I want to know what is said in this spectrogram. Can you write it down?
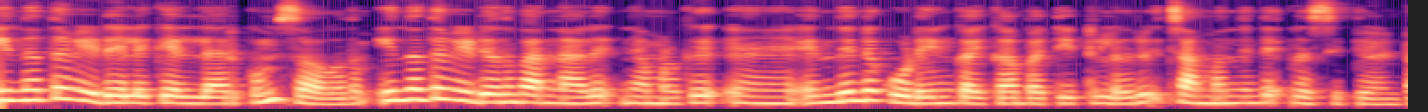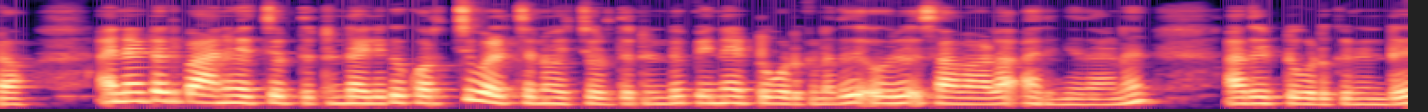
ഇന്നത്തെ വീഡിയോയിലേക്ക് എല്ലാവർക്കും സ്വാഗതം. ഇന്നത്തെ വീഡിയോ എന്ന് പറഞ്ഞാൽ നമ്മൾക്ക് എന്തിന്റെ കൂടെയും കഴിക്കാൻ പറ്റിയിട്ടുള്ള ഒരു ചമ്മന്തിന്റെ റെസിപ്പിയാണ് കേട്ടോ അതിനായിട്ട് ഒരു പാന് വെച്ചെടുത്തിട്ടുണ്ട്. അതിലേക്ക് കുറച്ച് വെളിച്ചെണ്ണ വെച്ച് കൊടുത്തിട്ടുണ്ട് പിന്നെ ഇട്ട് കൊടുക്കുന്നത് ഒരു സവാള അരിഞ്ഞതാണ്. അത് ഇട്ട് കൊടുക്കുന്നുണ്ട്.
